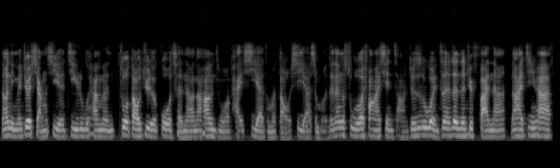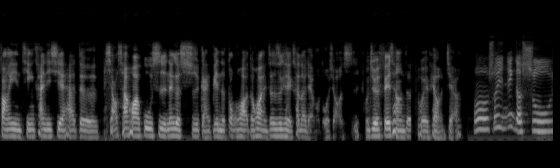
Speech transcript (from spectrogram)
然后里面就详细的记录他们做道具的过程啊，然后他们怎么排戏啊，怎么导戏啊什么的，那个书都会放在现场。就是如果你真的认真去翻啊，然后还进去他的放映厅看一些他的小插画故事，那个诗改编的动画的话，你真的是可以看到两个多小时，我觉得非常的回票价。哦，所以那个书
